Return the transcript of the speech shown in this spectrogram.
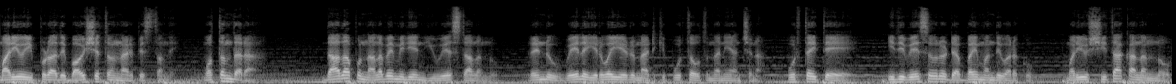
మరియు ఇప్పుడు అది భవిష్యత్తును నడిపిస్తుంది. మొత్తం ధర దాదాపు నలభై మిలియన్ యుఎస్ డాలర్లు. రెండు వేల ఇరవై ఏడు నాటికి పూర్తవుతుందని అంచనా. పూర్తయితే ఇది వేసవిలో డెబ్బై మంది వరకు మరియు శీతాకాలంలో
